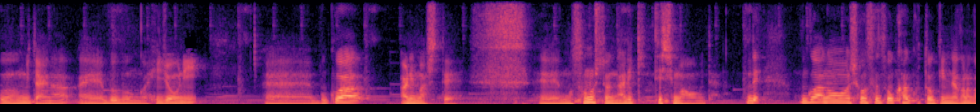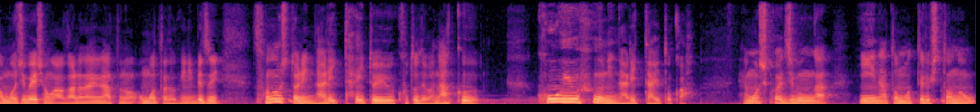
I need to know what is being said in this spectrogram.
うん、みたいな、えー、部分が非常に、えー、僕はありまして、えー、もうその人になりきってしまおうみたいな。で僕はあの小説を書く時になかなかモチベーションが上がらないなと思った時に別にその人になりたいということではなくこういう風になりたいとかもしくは自分がいいなと思ってる人の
